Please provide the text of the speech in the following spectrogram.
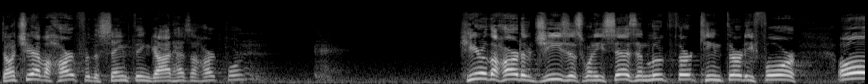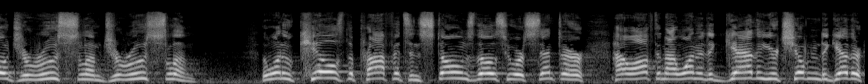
Don't you have a heart for the same thing God has a heart for? Hear the heart of Jesus when he says in Luke 13 34, Oh, Jerusalem, Jerusalem the one who kills the prophets and stones those who are sent to her. How often I wanted to gather your children together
